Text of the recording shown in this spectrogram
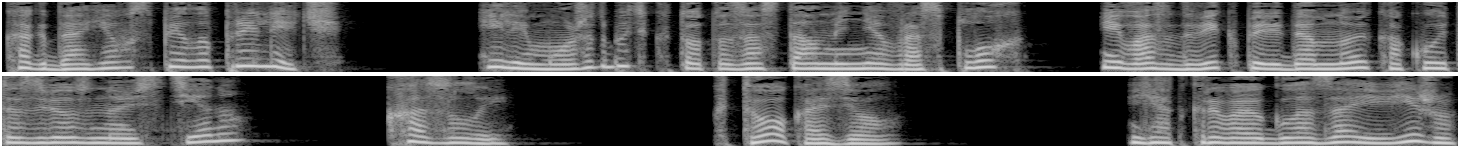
Когда я успела прилечь? Или, может быть, кто-то застал меня врасплох и воздвиг передо мной какую-то звездную стену? Козлы. «Кто козел?» Я открываю глаза и вижу,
